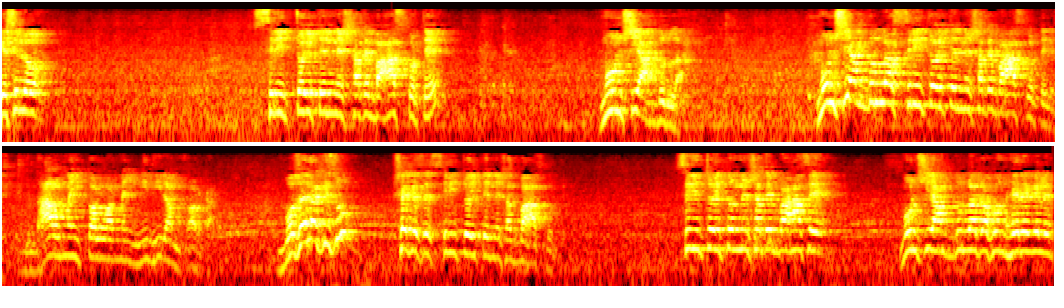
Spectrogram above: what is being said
গেছিল শ্রী চৈতন্যের সাথে বাহাস করতে মুন্সি আবদুল্লাহ। মুন্সি আবদুল্লাহ শ্রী চৈতন্যের সাথে বাহাস করতে গেছে। ঢাল নাই, তলোয়ার নাই, নিধিরাম সরকার। বোঝে না কিছু? সে গেছে শ্রী চৈতন্যের সাথে বাহাস করতে। শ্রী চৈতন্যের সাথে বাহাসে মুন্সি আবদুল্লাহ যখন হেরে গেলেন,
